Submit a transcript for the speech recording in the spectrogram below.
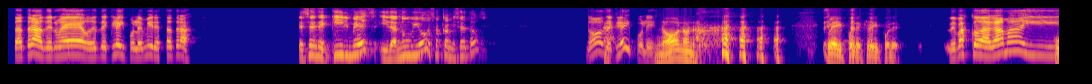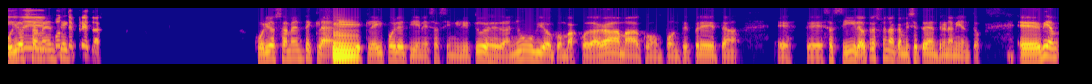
Está atrás, de nuevo, es de Claypole, mire, está atrás. ¿Ese es de Quilmes y Danubio, esas camisetas? No, de Claypole. No, no, no. Claypole, Claypole. De Vasco da Gama y de Ponte Preta. Curiosamente, Clay- Claypole tiene esas similitudes de Danubio con Vasco da Gama, con Ponte Preta. Este, es así, la otra es una camiseta de entrenamiento. Eh, bien,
